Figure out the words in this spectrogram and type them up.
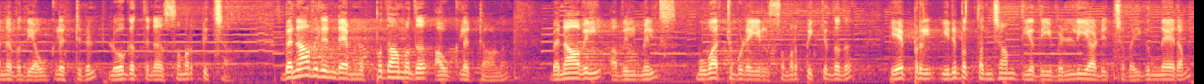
അനവധി ഔട്ട്ലെറ്റുകൾ ലോകത്തിന് സമർപ്പിച്ച ബനാവിലിന്റെ മുപ്പതാമത് ഔട്ട്ലെറ്റാണ് ബനാവിൽ അവിൽ മിൽസ് മൂവാറ്റുപുഴയിൽ സമർപ്പിക്കുന്നത്. ഏപ്രിൽ ഇരുപത്തഞ്ചാം തീയതി വെള്ളിയാഴ്ച വൈകുന്നേരം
